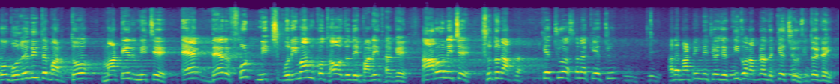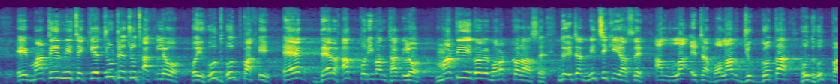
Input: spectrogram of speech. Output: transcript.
ও বলে দিতে পারতো, মাটির নিচে এক দেড় ফুট নিচ পরিমাণ কোথাও যদি পানি থাকে, আরও নিচে শুধু না আপনার কেঁচু আছে না কেঁচু? আরে মাটির নিচে ওই যে, কি করে আপনাদের কেঁচু? তো এটাই। এই মাটির নিচে কেঁচু টেচু থাকলেও ওই হুদ হুদ পাখি এক দেড় হাত পরিমাণ থাকলেও মাটি এইভাবে ভরট করা আছে। কিন্তু এটার নিচে কি আছে? আল্লাহ এটা বলার যোগ্যতা হুদ হুদ পাখি।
